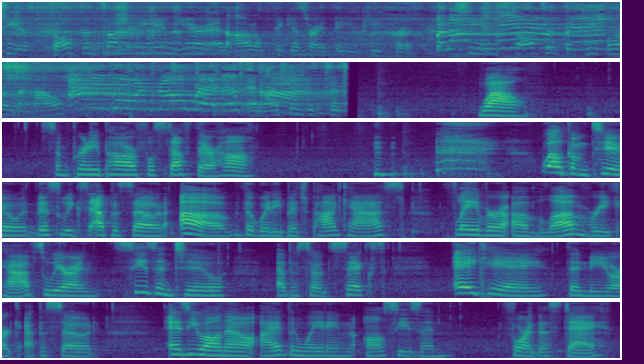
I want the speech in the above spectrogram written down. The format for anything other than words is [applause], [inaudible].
She assaulted somebody in here, and I don't think it's right that you keep her. She insulted the people in the house, I ain't going nowhere this and I think it's just Wow. Some pretty powerful stuff there, huh? [laughs] Welcome to this week's episode of the Witty Bitch Podcast, Flavor of Love Recaps. We are in season two, episode six, aka the New York episode. As you all know, I've been waiting all season for this day.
